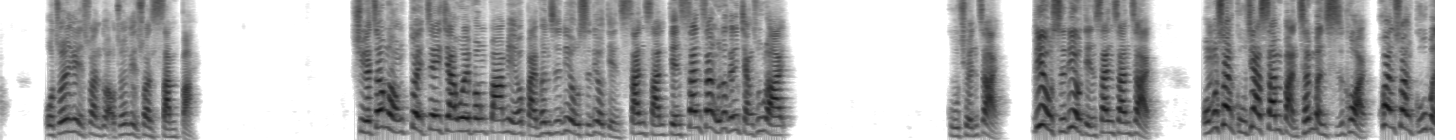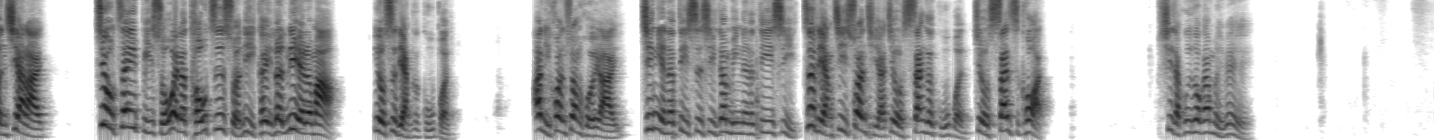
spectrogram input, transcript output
我昨天给你算多少？我昨天给你算三百。雪中红对这一家威风八面有百分之六十六点三三点三三，我都给你讲出来。股权债六十六点三三债，我们算股价三板，成本十块，换算股本下来。就这一笔所谓的投资损益可以认列了吗？又是两个股本，啊，你换算回来，今年的第四季跟明年的第一季这两季算起来就有三个股本，就有三十块。细仔龟壳干美味，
